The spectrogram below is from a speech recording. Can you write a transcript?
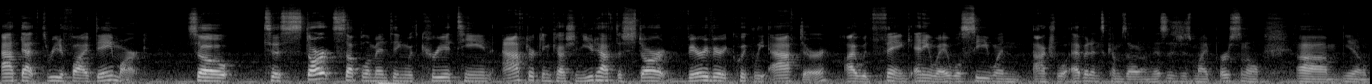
at that three to five day mark. So to start supplementing with creatine after concussion, you'd have to start very, very quickly after, I would think. Anyway, we'll see when actual evidence comes out on this. this is just my personal, um, you know,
